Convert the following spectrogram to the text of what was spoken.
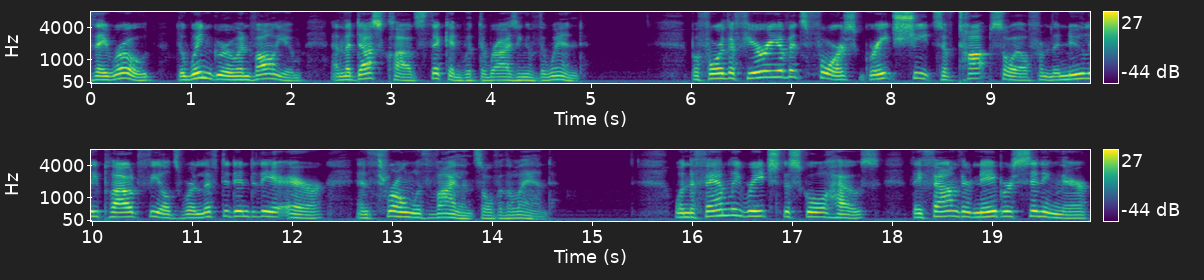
they rode, the wind grew in volume, and the dust clouds thickened with the rising of the wind. Before the fury of its force, great sheets of topsoil from the newly plowed fields were lifted into the air and thrown with violence over the land. When the family reached the schoolhouse, they found their neighbors sitting there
